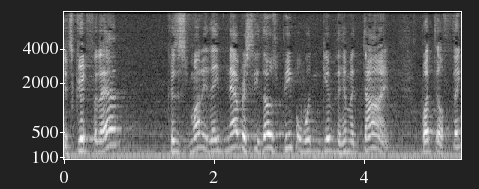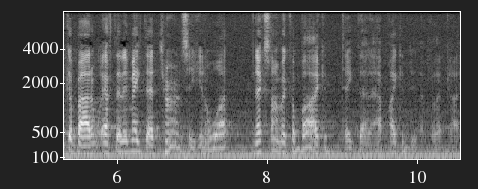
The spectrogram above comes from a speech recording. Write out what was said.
It's good for them because it's money they'd never see. Those people wouldn't give him a dime, but they'll think about it after they make that turn. Say, you know what? Next time I come by, I can take that app. I can do that for that guy.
